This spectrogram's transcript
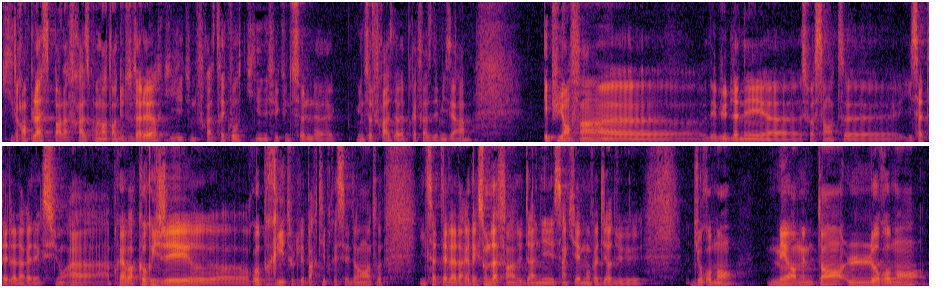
qu'il remplace par la phrase qu'on a entendue tout à l'heure, qui est une phrase très courte, qui n'est fait qu'une seule, une seule phrase, la préface des Misérables. Et puis enfin, au début de l'année 60, il s'attelle à la rédaction, après avoir corrigé, repris toutes les parties précédentes, il s'attelle à la rédaction de la fin, du dernier cinquième, on va dire, du, du roman mais en même temps, le roman,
